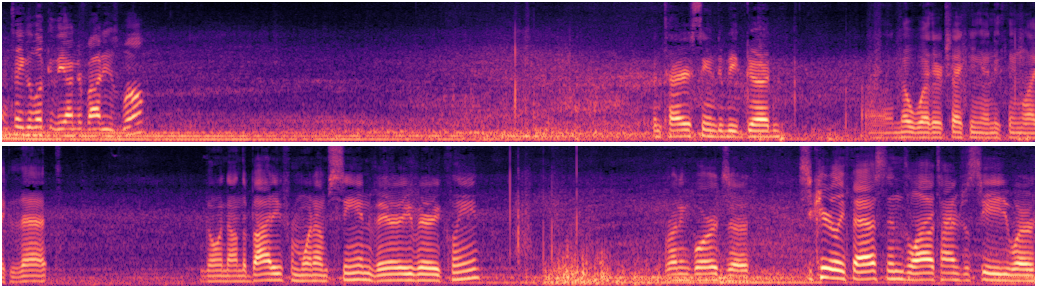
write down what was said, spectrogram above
And take a look at the underbody as well. And tires seem to be good. Uh, no weather checking anything like that. Going down the body from what I'm seeing very very clean. Running boards are securely fastened. A lot of times you'll see where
